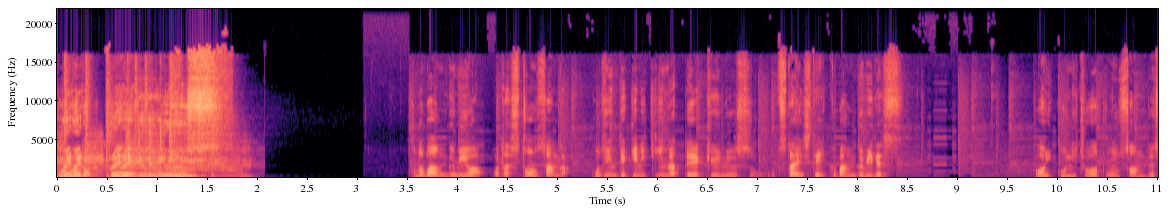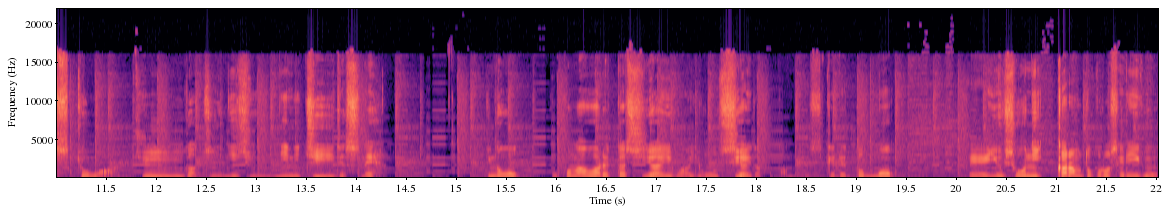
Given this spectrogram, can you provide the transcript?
燃えろプロ野球ニュースこの番組は私トンさんが個人的に気になった野球ニュースをお伝えしていく番組です。はいこんにちはトンさんです。今日は10月22日ですね。昨日行われた試合は4試合だったんですけれども、えー、優勝に絡むところセ・リーグ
